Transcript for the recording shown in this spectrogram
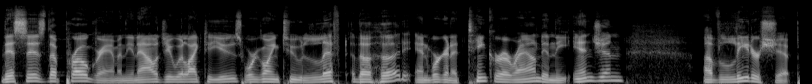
this is the program, and the analogy we like to use we're going to lift the hood and we're going to tinker around in the engine of leadership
